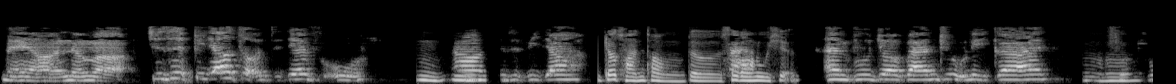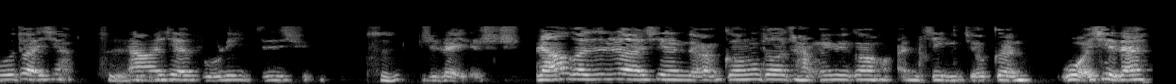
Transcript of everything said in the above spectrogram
没有那么，就是比较走直接服务。嗯，然后就是比较比较传统的社工路线，按部就班处理个案，嗯嗯，服务对象是，然后一些福利咨询是。之类的事，然后可是热线的工作场域跟环境就跟我现在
